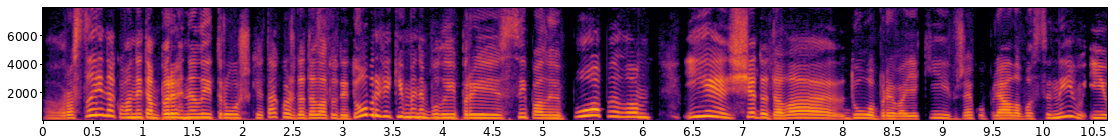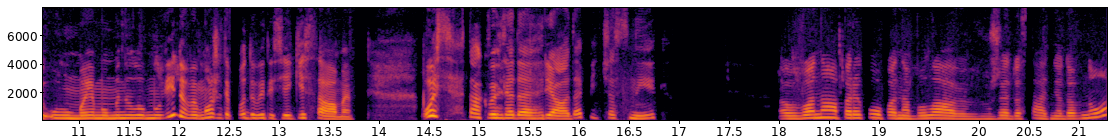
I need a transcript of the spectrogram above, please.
рослинок, вони там перегнили трошки. Також додала туди добрив, які в мене були, присипали попелом. І ще додала добрива, які вже купляла восени. І у моєму минулому відео ви можете подивитися, які саме. Ось так виглядає гряда під часник. Вона перекопана була вже достатньо давно,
